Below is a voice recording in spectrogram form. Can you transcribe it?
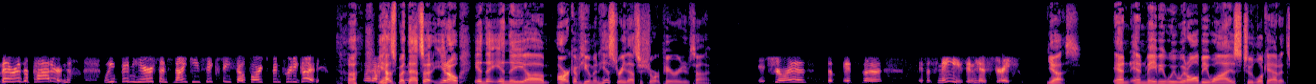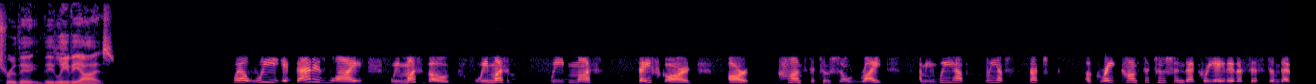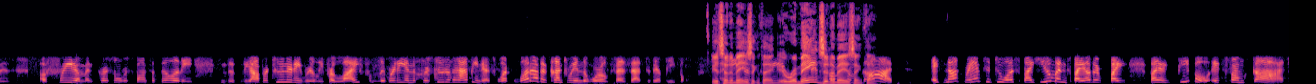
There is a pattern. We've been here since 1960. So far, it's been pretty good. But, uh, yes, but that's a you know in the in the um, arc of human history that's a short period of time. It sure is. The, it's a it's a sneeze in history. Yes. And and maybe we would all be wise to look at it through the the Levy eyes. Well, we it, that is why we must vote. We must we must safeguard our constitutional rights. I mean, we have we have such a great constitution that created a system that is of freedom and personal responsibility, the, the opportunity really for life, liberty, and the pursuit of happiness. What what other country in the world says that to their people? It's an amazing thing. It remains an amazing thing. God, it's not granted to us by humans, by other by by people. It's from God.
